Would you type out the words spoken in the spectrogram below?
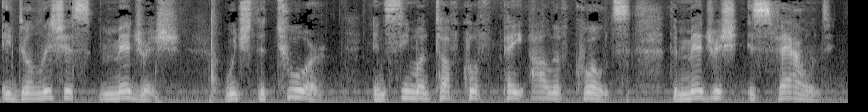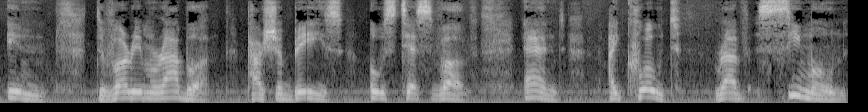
a delicious medrash which the Tur in Siman Tufkuf Pei Aleph quotes. The medrash is found in Devarim Rabbah, Parsha Beis, Os Tesvav. And I quote, Rav Simon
